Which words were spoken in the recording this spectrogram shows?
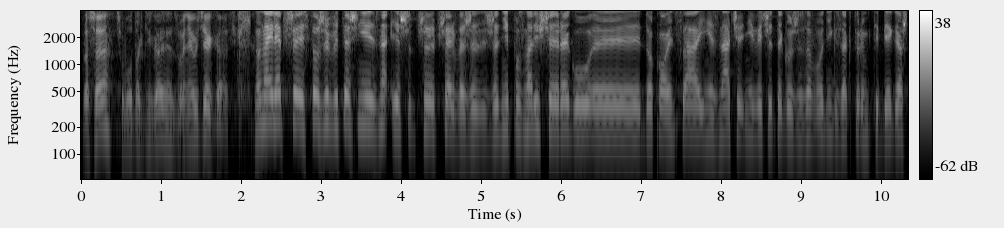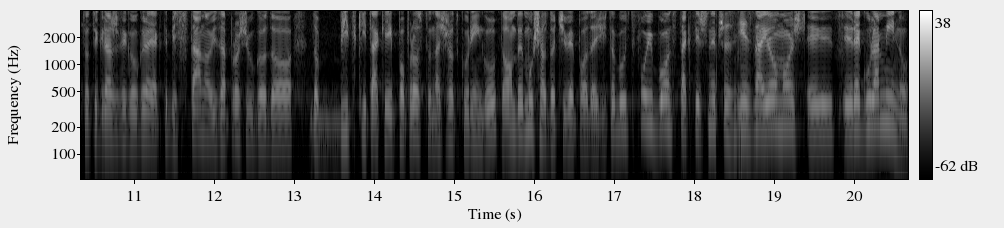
Proszę? Trzeba było tak nie ganiać za Trzeba mną. nie uciekać. No najlepsze jest to, że wy też nie zna... jeszcze prze- przerwę, że, że nie poznaliście reguł y, do końca i nie znacie, nie wiecie tego, że zawodnik, za którym ty biegasz, to ty grasz w jego grę. Jak ty byś stanął i zaprosił go do, do bitki takiej po prostu na środku ringu, to on by musiał do ciebie podejść. I to był twój błąd taktyczny przez nieznajomość y, y, regulaminu.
